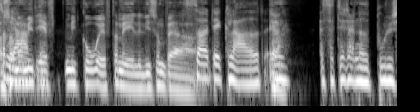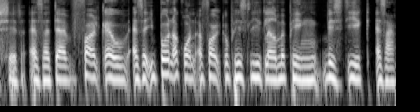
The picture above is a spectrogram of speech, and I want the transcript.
Og så må mit, efter, mit gode eftermæle ligesom være... så er det klaret. Ja. Altså, det er da noget bullshit. Altså, der, folk er jo, altså, i bund og grund er folk jo pisselig glade med penge, hvis de ikke, altså,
